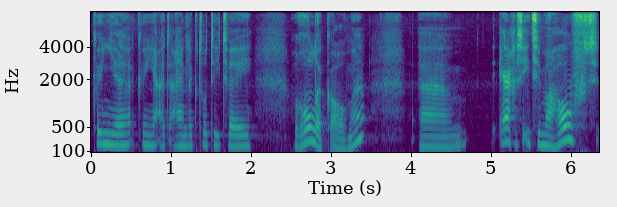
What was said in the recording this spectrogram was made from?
kun, je, kun je uiteindelijk tot die twee rollen komen. Ehm, ergens iets in mijn hoofd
